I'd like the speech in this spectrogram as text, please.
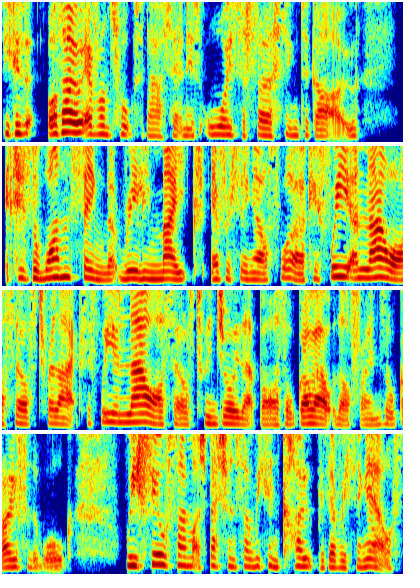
Because although everyone talks about it and it's always the first thing to go, it is the one thing that really makes everything else work. If we allow ourselves to relax, if we allow ourselves to enjoy that bath or go out with our friends or go for the walk, we feel so much better and so we can cope with everything else.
